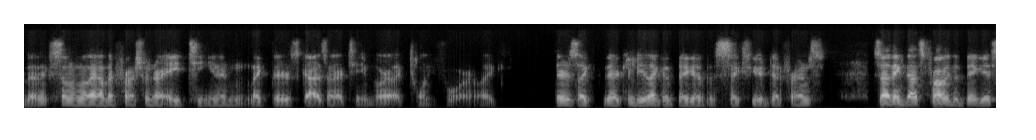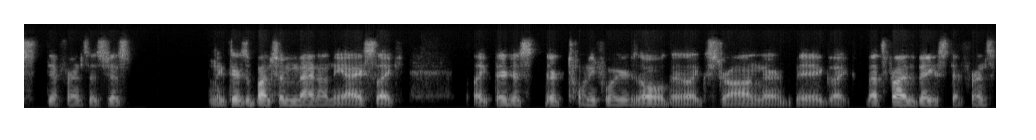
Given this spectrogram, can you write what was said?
like some of the other freshmen are 18 and like there's guys on our team who are like 24. Like there's like there can be like a big of a six year difference. So I think that's probably the biggest difference is just like there's a bunch of men on the ice like like they're just they're 24 years old they're like strong they're big like that's probably the biggest difference.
